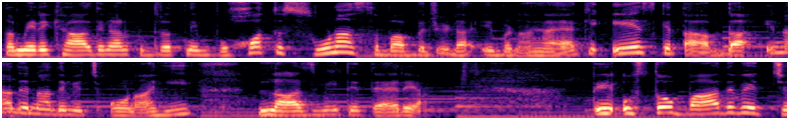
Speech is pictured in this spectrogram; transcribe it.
ਤਾਂ ਮੇਰੇ ਖਿਆਲ ਦੇ ਨਾਲ ਕੁਦਰਤ ਨੇ ਬਹੁਤ ਸੋਹਣਾ ਸਬਬ ਜਿਹੜਾ ਇਹ ਬਣਾਇਆ ਹੈ ਕਿ ਇਸ ਕਿਤਾਬ ਦਾ ਇਹਨਾਂ ਦਿਨਾਂ ਦੇ ਵਿੱਚ ਆਉਣਾ ਹੀ ਲਾਜ਼ਮੀ ਤੇ ਤੈਅ ਰਿਹਾ। ਤੇ ਉਸ ਤੋਂ ਬਾਅਦ ਵਿੱਚ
